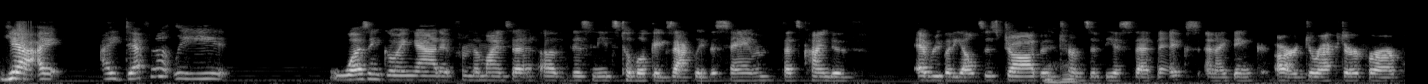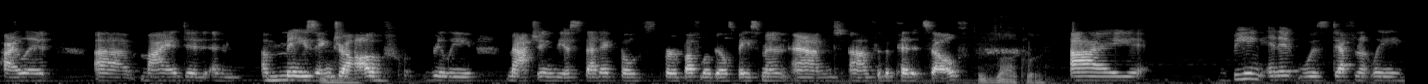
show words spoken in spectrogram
Yeah, I I definitely wasn't going at it from the mindset of this needs to look exactly the same. That's kind of everybody else's job in Mhm. terms of the aesthetics. And I think our director for our pilot, uh, Maya, did an amazing job really matching the aesthetic both for Buffalo Bill's basement and um, for the pit itself. Exactly. I being in it was definitely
